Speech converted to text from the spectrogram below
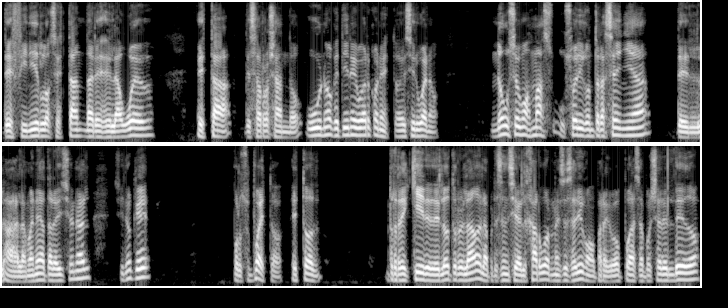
definir los estándares de la web, está desarrollando uno que tiene que ver con esto, es decir, bueno, no usemos más usuario y contraseña de a la manera tradicional, sino que, por supuesto, esto requiere del otro lado la presencia del hardware necesario como para que vos puedas apoyar el dedo,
